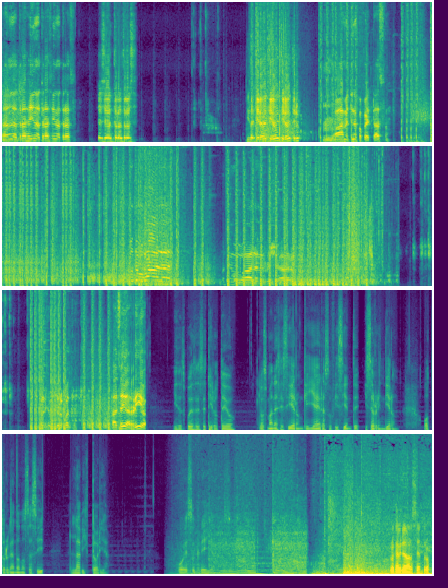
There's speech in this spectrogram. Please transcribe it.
Ah, uno atrás, hay uno atrás, hay uno atrás. Ya sea atrás, atrás. Tira, Tiró, tiró, tiró, tiró. Ah, me tiene escopetazo. No tengo balas. No tengo balas, me rusharon. Vale, se mató los cuatro. Ah, se ha ido arriba. Y después de ese tiroteo, los manes decidieron que ya era suficiente y se rindieron, otorgándonos así la victoria. O eso creíamos. Creo que abrieron al centro.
